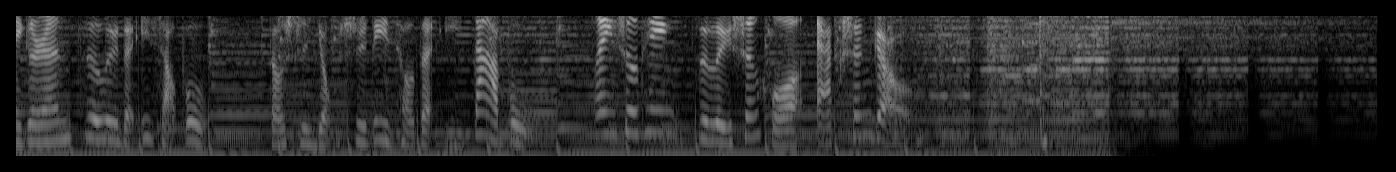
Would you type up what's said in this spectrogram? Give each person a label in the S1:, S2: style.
S1: 每个人自律的一小步，都是永续地球的一大步。欢迎收听《自律生活 Action Go》。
